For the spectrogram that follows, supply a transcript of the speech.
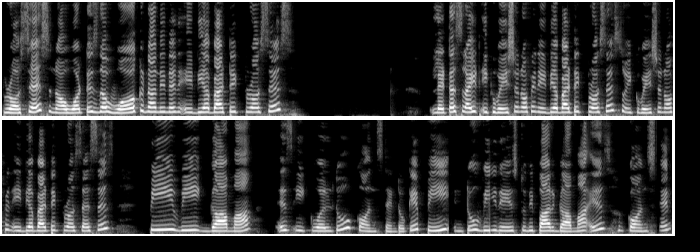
process. Now what is the work done in an adiabatic process? Let us write equation of an adiabatic process. So equation of an adiabatic process is pv gamma is equal to constant okay? P into v raised to the power gamma is constant.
